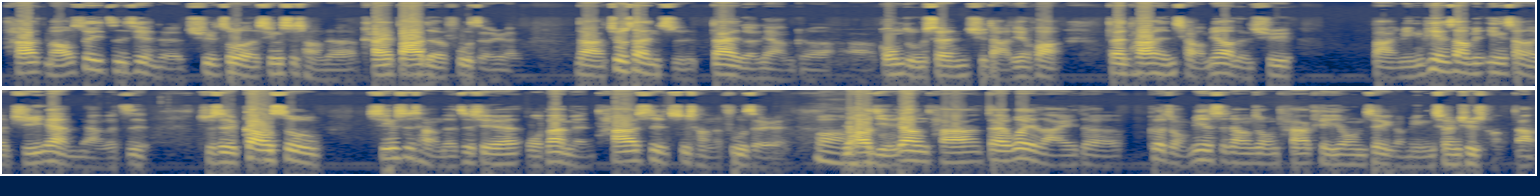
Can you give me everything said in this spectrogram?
他毛遂自荐的去做了新市场的开发的负责人。那就算只带了两个啊攻读生去打电话，但他很巧妙的去把名片上面印上了 GM 两个字，就是告诉。新市场的这些伙伴们，他是市场的负责人，然后也让他在未来的各种面试当中，他可以用这个名称去闯荡。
